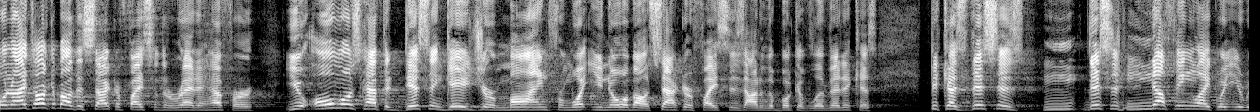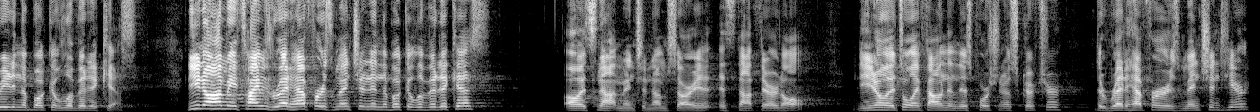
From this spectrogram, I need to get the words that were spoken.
when I talk about the sacrifice of the red heifer, you almost have to disengage your mind from what you know about sacrifices out of the book of Leviticus because this is, this is nothing like what you read in the book of Leviticus. Do you know how many times red heifer is mentioned in the book of Leviticus? Oh, it's not mentioned. I'm sorry. It's not there at all. Do you know it's only found in this portion of Scripture? The red heifer is mentioned here.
